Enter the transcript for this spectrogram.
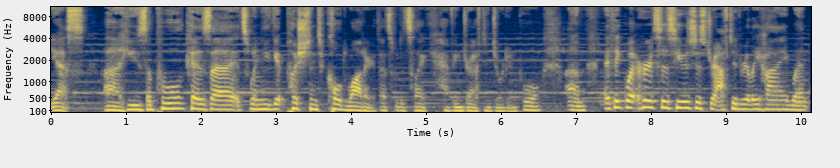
Yes. Uh, he's a pool because uh, it's when you get pushed into cold water. That's what it's like having drafted Jordan Poole. Um, I think what hurts is he was just drafted really high. Went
